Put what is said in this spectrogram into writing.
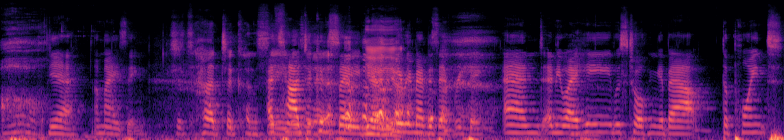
Oh, Yeah, amazing. It's hard to conceive. It's hard to isn't it? conceive. Yeah, yeah, yeah. He remembers everything. And anyway, he was talking about the point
